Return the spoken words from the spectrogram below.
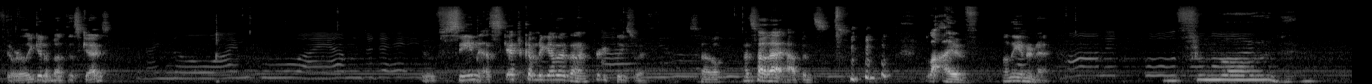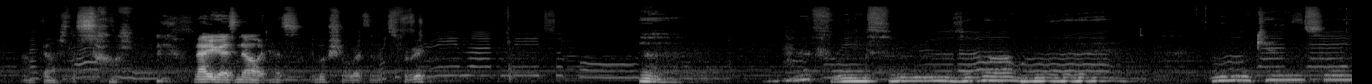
Feel really good about this, guys. We've seen a sketch come together that I'm pretty pleased with. So that's how that happens. Live on the internet. Oh gosh, this song. Now you guys know it has emotional resonance for me. Halfway through the world, who can say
